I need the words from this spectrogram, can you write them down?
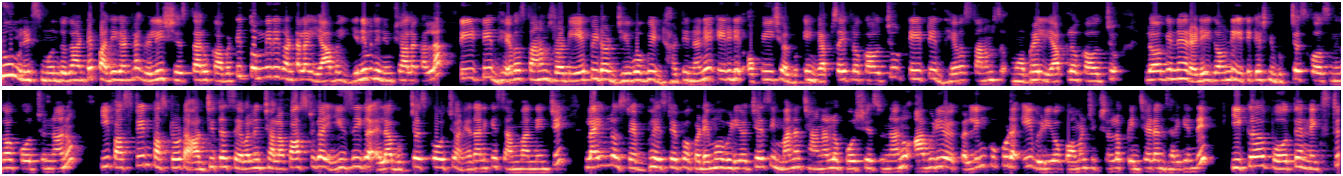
టూ మినిట్స్ ముందుగా అంటే పది గంటలకు రిలీజ్ చేస్తారు కాబట్టి తొమ్మిది గంటల యాభై ఎనిమిది నిమిషాల కల్లా TT Devasthanam dot AP dot GOV dot in అనే టీటీడీ అఫీషియల్ బుకింగ్ వెబ్సైట్లో కావచ్చు టీటీ దేవస్థానం మొబైల్ యాప్లో కావచ్చు. లాగిన్ రెడీగా ఉండి ఈ టికెట్ అప్లికేషన్ బుక్ చేసుకోవాల్సిందిగా కోరుచున్నాను. ఈ ఫస్ట్ ఇన్ ఫస్ట్ అవుట్ ఆర్జిత సేవల్ని చాలా ఫాస్ట్గా ఈజీగా ఎలా బుక్ చేసుకోవచ్చు అనే దానికి సంబంధించి లైవ్లో స్టెప్ బై స్టెప్ ఒక డెమో వీడియో చేసి మన ఛానల్లో పోస్ట్ చేస్తున్నాను. ఆ వీడియో యొక్క లింక్ కూడా ఈ వీడియో కామెంట్ సెక్షన్లో పెంచేయడం జరిగింది. ఇకపోతే నెక్స్ట్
